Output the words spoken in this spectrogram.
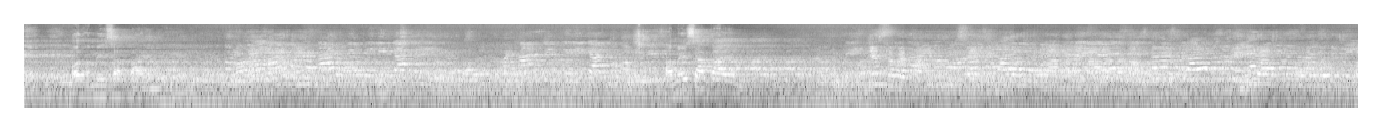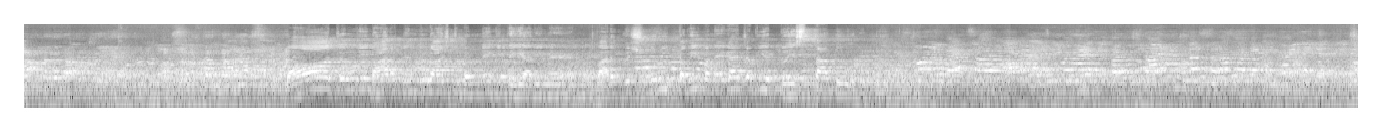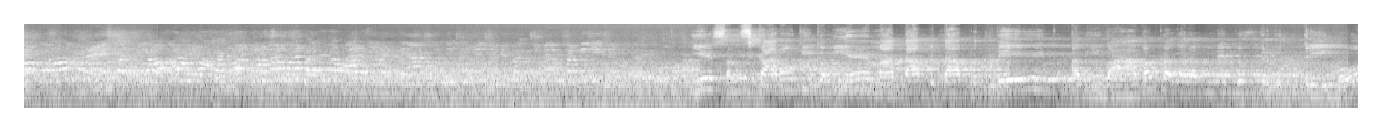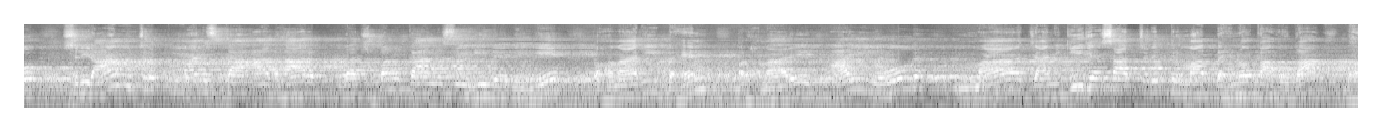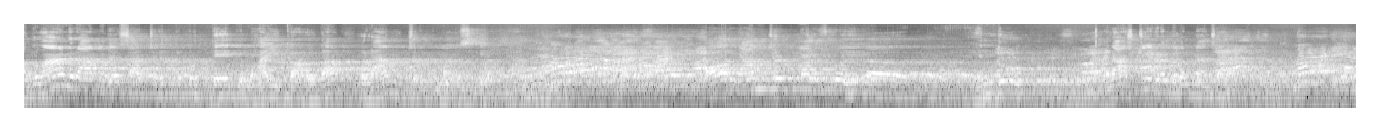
और हमेशा कायम रहेंगे हमेशा कायम जिस समय हिंदू राष्ट्र को लेकर जो मांग लगातार हो रही है और समर्थन करना चाहिए बहुत जल्दी भारत हिंदू राष्ट्र बनने की तैयारी में है भारत विश्व गुरु तभी बनेगा जब ये द्वेषता दूर हो। ये संस्कारों की कमी है माता पिता प्रत्येक अभिभावक अगर अपने पुत्र पुत्री को श्री रामचरितमानस का आधार बचपन काल से ही दे देंगे तो हमारी बहन और हमारे भाई लोग माँ जानकी जैसा चरित्र माँ बहनों का होगा, भगवान राम जैसा चरित्र प्रत्येक भाई का होगा रामचरित मानस के और रामचरितमानस को अ, हिंदू राष्ट्रीय ग्रंथ बनना चाहिए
